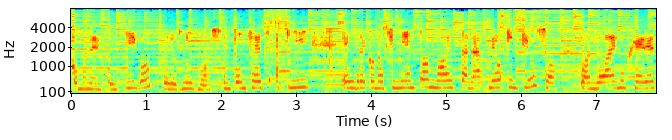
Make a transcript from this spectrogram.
como en el cultivo de los mismos. Entonces aquí el reconocimiento no es tan amplio, incluso cuando hay mujeres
